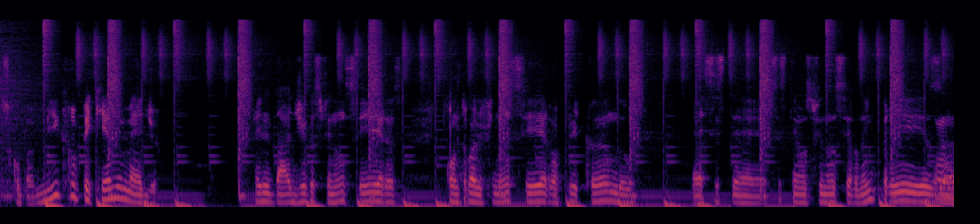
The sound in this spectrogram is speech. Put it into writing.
desculpa, micro, pequeno e médio. Ele dá dicas financeiras, controle financeiro, aplicando é, sistemas financeiros na empresa,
